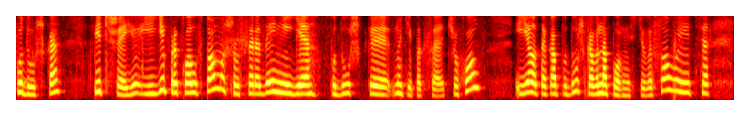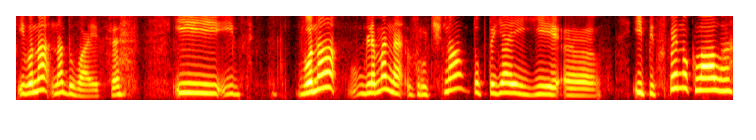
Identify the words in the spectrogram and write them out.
подушка під шию. Її прикол в тому, що всередині є подушки, ну, типу, це чохол, і є отака подушка, вона повністю висовується і вона надувається. І, і вона для мене зручна, тобто я її е, і під спину клала,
